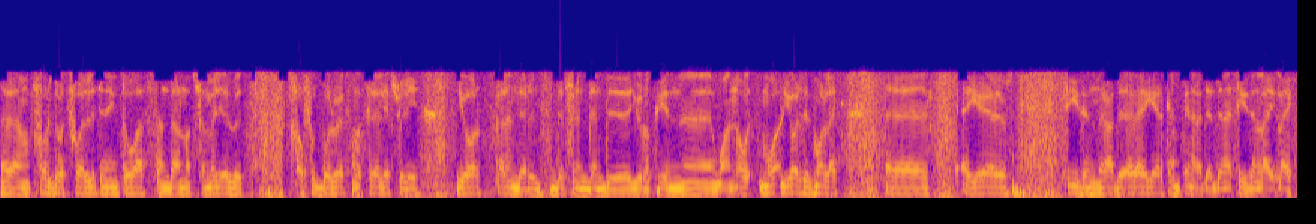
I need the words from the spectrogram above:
um, for those who are listening to us and are not familiar with how football works in Australia, actually, your calendar is different than the European uh, one. No, more, yours is more like uh, a year season rather a year campaign rather than a season like like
